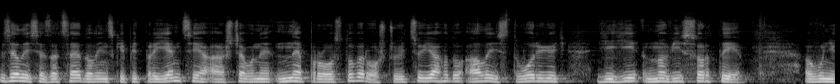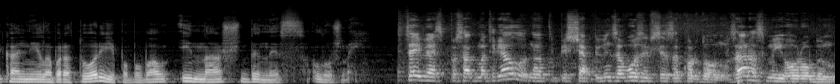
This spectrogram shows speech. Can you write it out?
Взялися за це долинські підприємці, а ще вони не просто вирощують цю ягоду, але й створюють її нові сорти. В унікальній лабораторії побував і наш Денис Лужний. Цей весь посадматеріал на підщепі він завозився за кордону. Зараз ми його робимо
